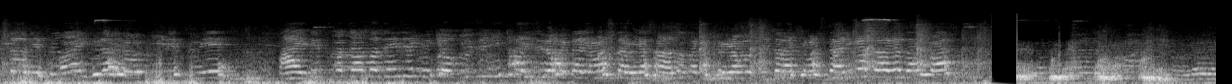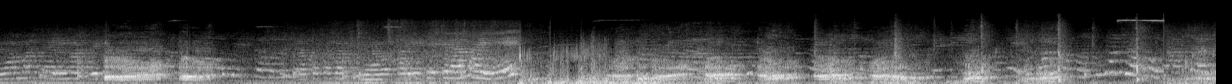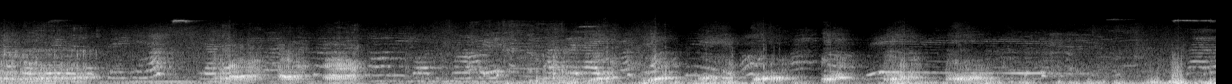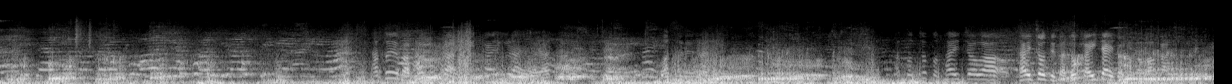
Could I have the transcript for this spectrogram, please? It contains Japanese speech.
キロです。倍くらい大きいですね。はい、徹子ちゃんと JJ 君、今日無事に体重を皆さん、温かく見守っていただきましてありがとうございます。例えば各回2回ぐらいはやってほしいです忘れないあとちょっと体調が体調っていうかどっか痛いとかが分かる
